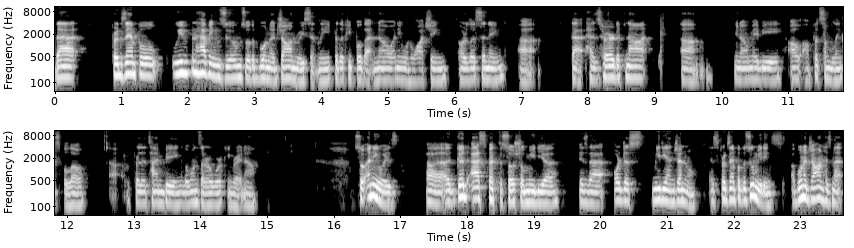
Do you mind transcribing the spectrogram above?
That, for example, we've been having Zooms with Abuna John recently. For the people that know, anyone watching or listening uh, that has heard, if not, um, you know, maybe I'll, I'll put some links below uh, for the time being, the ones that are working right now. So, anyways, uh, a good aspect of social media is that, or just media in general, is for example, the Zoom meetings. Abuna John has met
